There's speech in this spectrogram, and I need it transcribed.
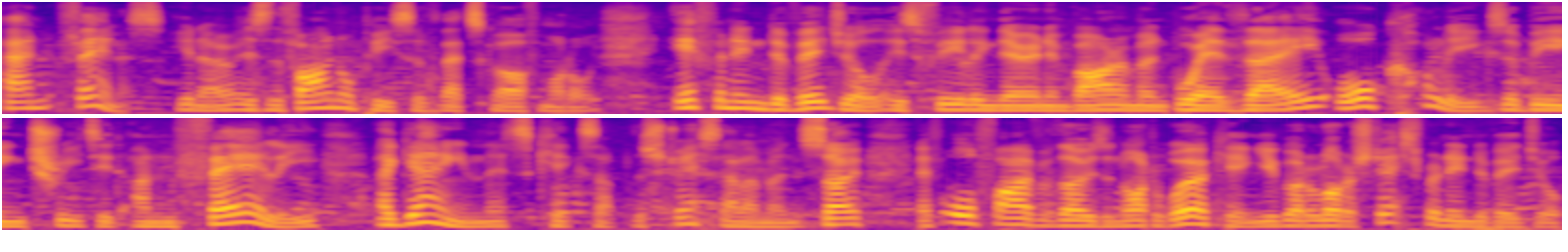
And fairness, you know, is the final piece of that SCARF model. If an individual is feeling they're in an environment where they or colleagues are being treated unfairly, again, this kicks up the stress element. So if all five of those are not working, you've got a lot of stress for an individual.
